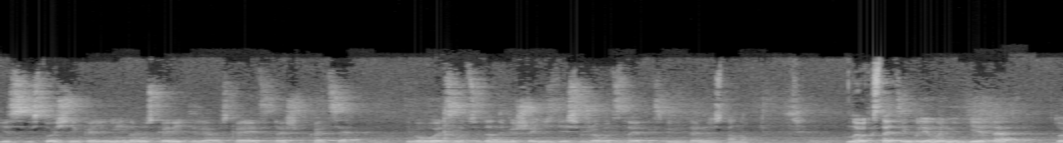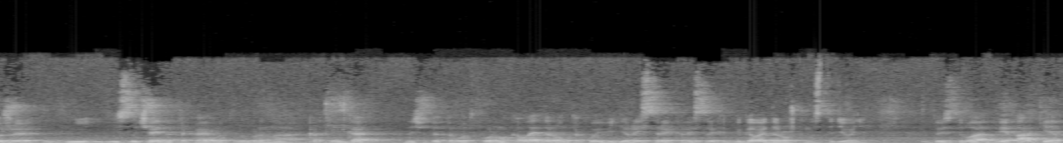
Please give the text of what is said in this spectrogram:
из источника линейного ускорителя ускоряется дальше в кольце и выводится вот сюда на мишень, и здесь уже вот стоят экспериментальные установки. Ну и вот, кстати, эмблема Ники это тоже не, не случайно такая вот выбрана картинка. Значит, это вот форма коллайдера, он такой в виде рейстрека. Рейстрек – это беговая дорожка на стадионе. То есть два, две арки,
